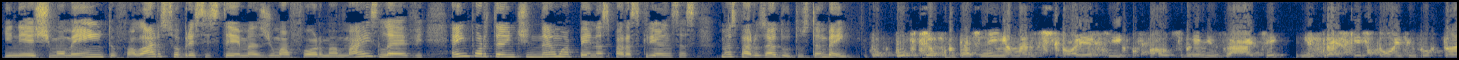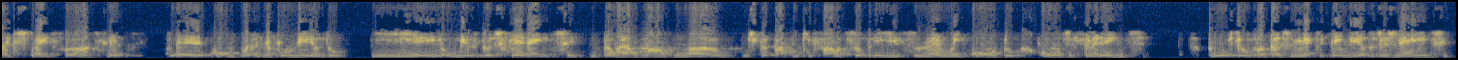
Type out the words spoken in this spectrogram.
E neste momento, falar sobre esses temas de uma forma forma mais leve é importante não apenas para as crianças, mas para os adultos também. Então, o Tia Fantasminha é uma história que fala sobre amizade e traz questões importantes para a infância, é, como, por exemplo, o medo. E, e, o medo do diferente. Então é uma, uma, um espetáculo que fala sobre isso, né? O encontro com o diferente. O seu fantasminha que tem medo de gente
